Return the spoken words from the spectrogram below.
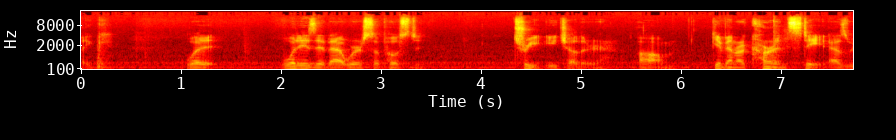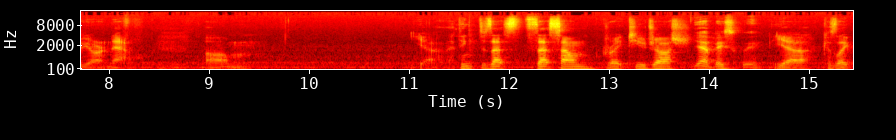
like what what is it that we're supposed to treat each other, um, given our current state as we are now. Um, yeah, I think does that does that sound right to you, Josh? Yeah, basically. Yeah, because like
